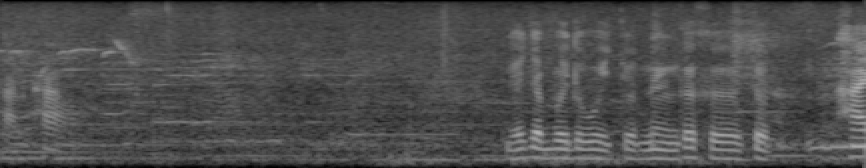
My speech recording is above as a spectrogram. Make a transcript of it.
ทานข้าว เดี๋ยวจะไปดูอีกจุดหนึ่งก็คือจุดให้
